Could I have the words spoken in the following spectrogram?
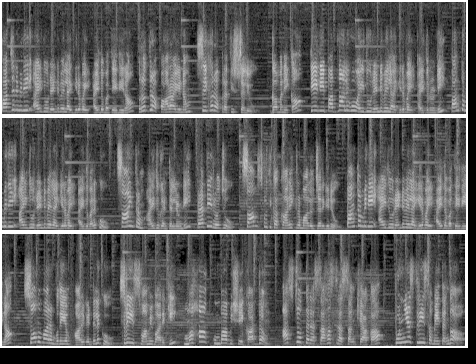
పద్దెనిమిది ఐదు రెండు వేల ఇరవై ఐదవ తేదీన రుద్ర పారాయణం శిఖర ప్రతిష్టలు. గమనిక తేదీ పద్నాలుగు ఐదు రెండు వేల ఇరవై ఐదు నుండి పంతొమ్మిది ఐదు రెండు వేల ఇరవై ఐదు వరకు సాయంత్రం ఐదు గంటల నుండి ప్రతిరోజు సాంస్కృతిక కార్యక్రమాలు జరిగిన. పంతొమ్మిది ఐదు రెండు వేల ఇరవై ఐదవ తేదీన సోమవారం ఉదయం ఆరు గంటలకు శ్రీ స్వామివారికి మహా కుంభాభిషేకార్థం అష్టోత్తర సహస్ర సంఖ్యాక పుణ్యస్త్రీ సమేతంగా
